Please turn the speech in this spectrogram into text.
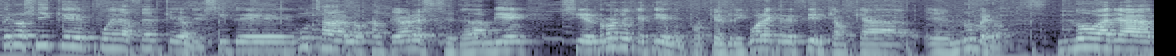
pero sí que puede hacer que, oye, si te gustan los campeones, si se te dan bien, si el rollo que tienen, porque el ritual hay que decir que aunque el número no haya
